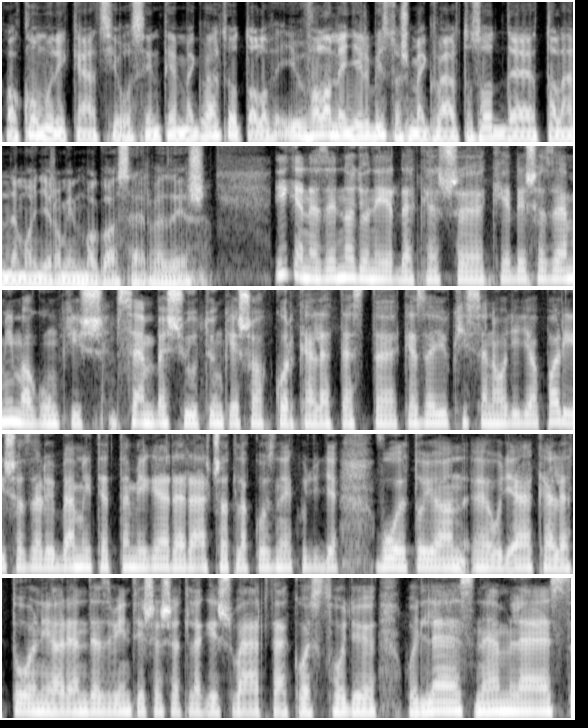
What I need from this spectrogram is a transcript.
A kommunikáció szintén megváltozott? Valamennyire biztos megváltozott, de talán nem annyira, mint maga a szervezés. Igen, ez egy nagyon érdekes kérdés, ezzel mi magunk is szembesültünk, és akkor kellett ezt kezeljük, hiszen ahogy ugye a Pali is az előbb említette, még erre rácsatlakoznék, hogy ugye volt olyan, hogy el kellett tolni a rendezvényt, és esetleg is várták azt, hogy, hogy lesz, nem lesz,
